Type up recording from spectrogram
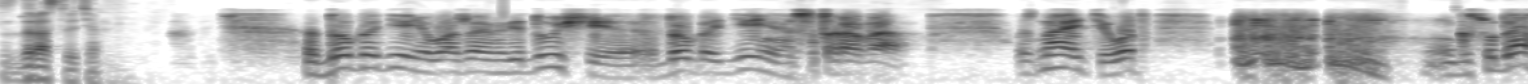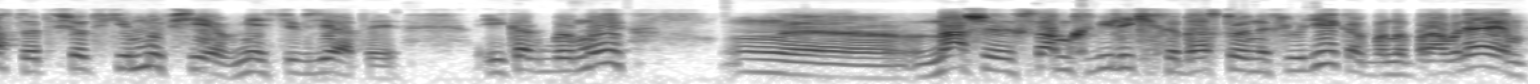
Здравствуйте. Добрый день, уважаемые ведущие. Добрый день, страна. Вы знаете, вот государство это все-таки мы все вместе взятые. И как бы мы э, наших самых великих и достойных людей как бы направляем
